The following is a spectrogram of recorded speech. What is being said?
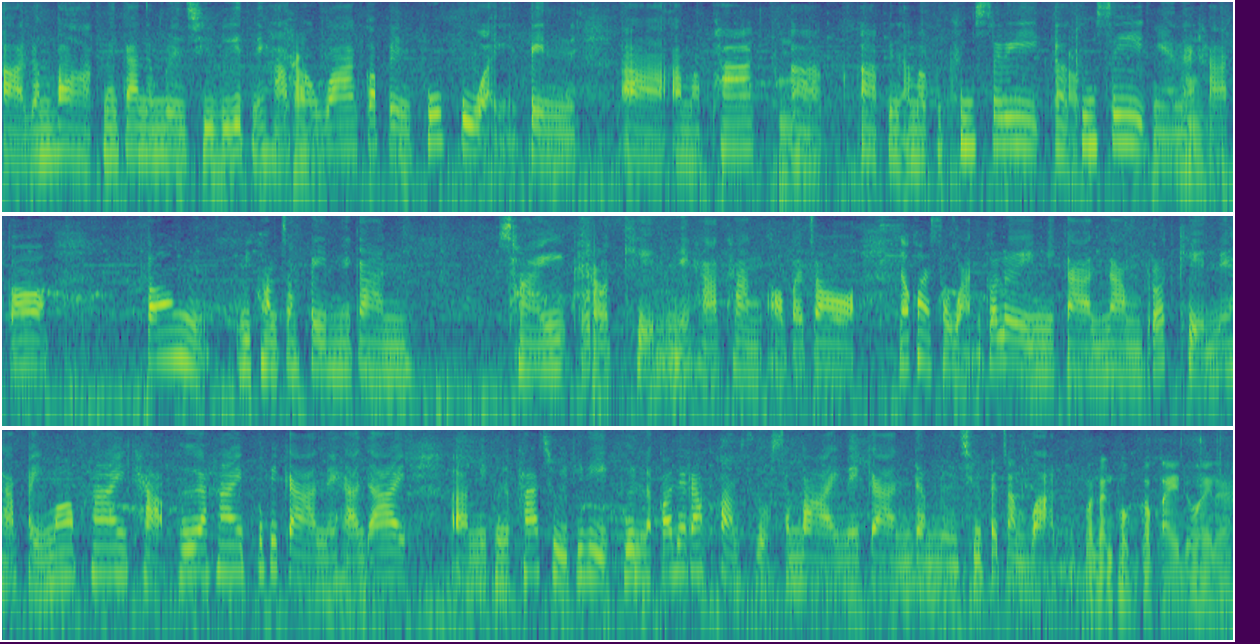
อ่าลำบากในการดำเนินชีวิตนะคะครับเพราะว่าก็เป็นผู้ป่วยเป็นอ่าอัมพาตอืมอ่าอ่าเป็นอัมพฤกษ์ครึ่งซีกเอ่อครับครึ่งซีกเนี่ยนะคะก็ ต้องมีความจำเป็นในการใช้ครับรถเข็นนะคะทางอบจนครสวรรค์ก็เลยมีการนำรถเข็นนะคะไปมอบให้ค่ะเพื่อให้ผู้พิการนะคะได้เอ่อมีคุณภาพชีวิตที่ดีขึ้น แล้วก็ได้รับความสะดวกสบายในการดำเนินชีวิตประจำวัน วันนั้นผมก็ไปด้วยนะ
